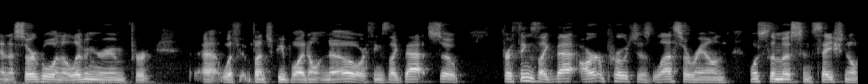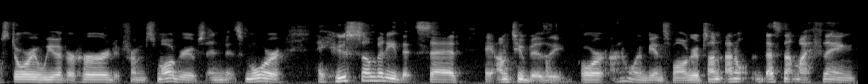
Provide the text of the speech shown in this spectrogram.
in a circle in a living room for uh, with a bunch of people I don't know or things like that. So for things like that, our approach is less around what's the most sensational story we've ever heard from small groups, and it's more, hey, who's somebody that said, hey, I'm too busy, or I don't want to be in small groups. I'm, I don't. That's not my thing.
